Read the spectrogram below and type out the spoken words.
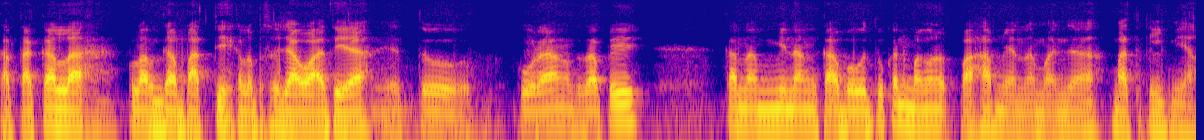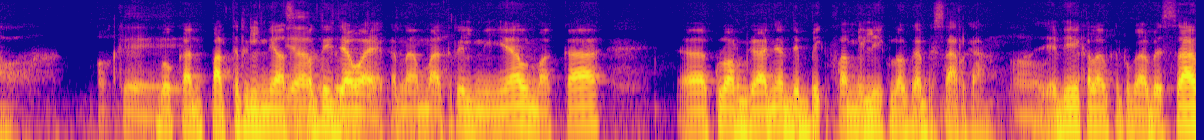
katakanlah keluarga Batih kalau bahasa Jawa itu ya itu kurang tetapi karena Minangkabau itu kan bangun paham yang namanya matrilineal. Oke. bukan patrilineal Ya, seperti betul, Jawa ya. karena matrilineal maka eh, keluarganya the big family keluarga besar Kang. Oh, jadi kalau keluarga besar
